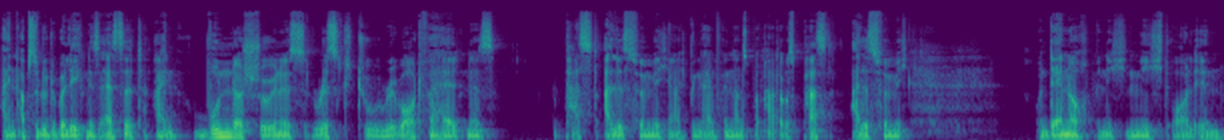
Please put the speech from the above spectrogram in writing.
ein absolut überlegenes Asset, ein wunderschönes Risk-to-Reward-Verhältnis. Passt alles für mich. Ja, ich bin kein Finanzberater, aber es passt alles für mich. Und dennoch bin ich nicht all in.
